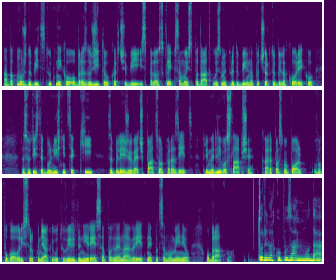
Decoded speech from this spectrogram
ampak moraš dobiti tudi neko obrazložitev. Ker če bi izpeljal sklep samo iz podatkov, ki smo jih pridobili na počrtu, bi lahko rekel, da so tiste bolnišnice, ki zabeležijo več pacov ali pa razjed, primerljivo slabše. Kar pa smo pol v pogovorih s strokovnjaki ugotovili, da ni res, ampak da je najverjetneje, kot sem omenil, obratno. Torej, lahko povzamemo, da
